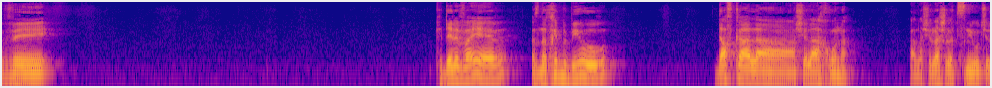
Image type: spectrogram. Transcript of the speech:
ו... כדי לבאר, אז נתחיל בביאור דווקא על השאלה האחרונה, על השאלה של הצניעות של.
